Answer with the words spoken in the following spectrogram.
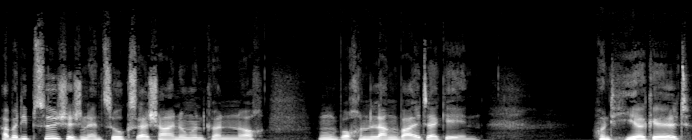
aber die psychischen Entzugserscheinungen können noch hm, wochenlang weitergehen. Und hier gilt,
